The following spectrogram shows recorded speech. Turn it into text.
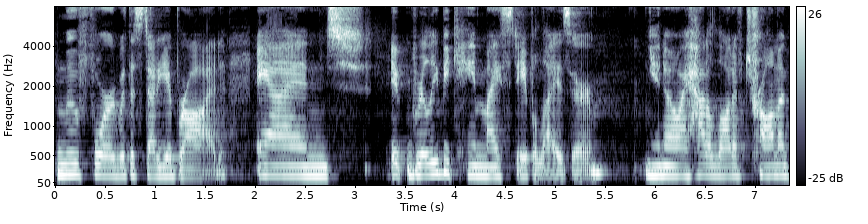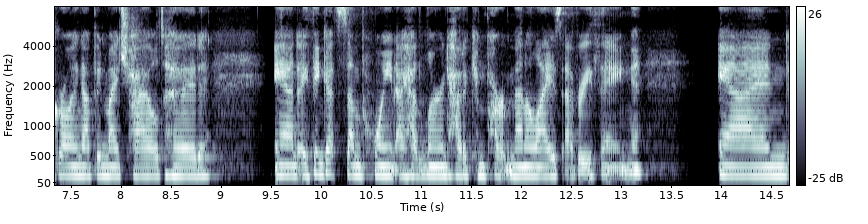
move forward with the study abroad. And it really became my stabilizer. You know, I had a lot of trauma growing up in my childhood. And I think at some point I had learned how to compartmentalize everything. And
